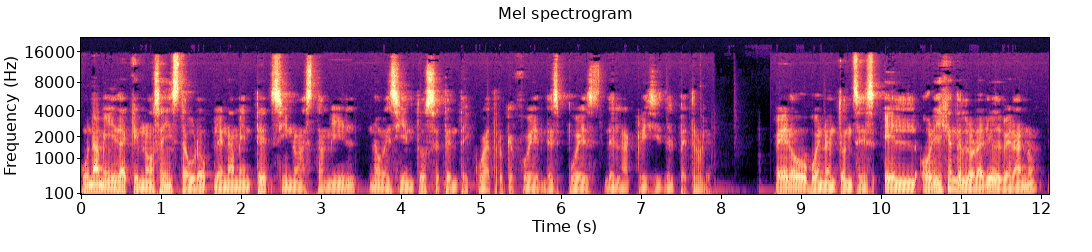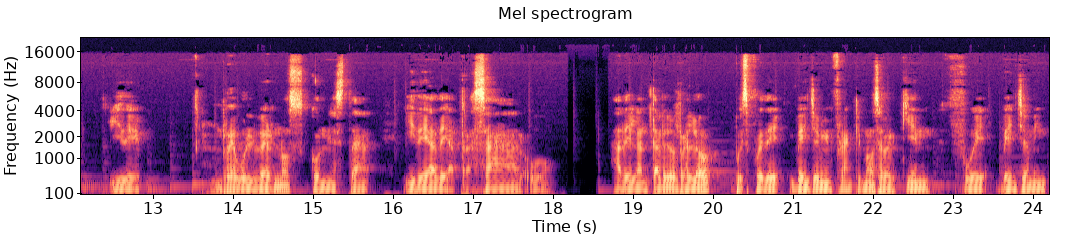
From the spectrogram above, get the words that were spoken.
una medida que no se instauró plenamente sino hasta 1974, que fue después de la crisis del petróleo. Pero bueno, entonces el origen del horario de verano y de revolvernos con esta idea de atrasar o adelantar el reloj, pues fue de Benjamin Franklin. Vamos a ver quién fue Benjamin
